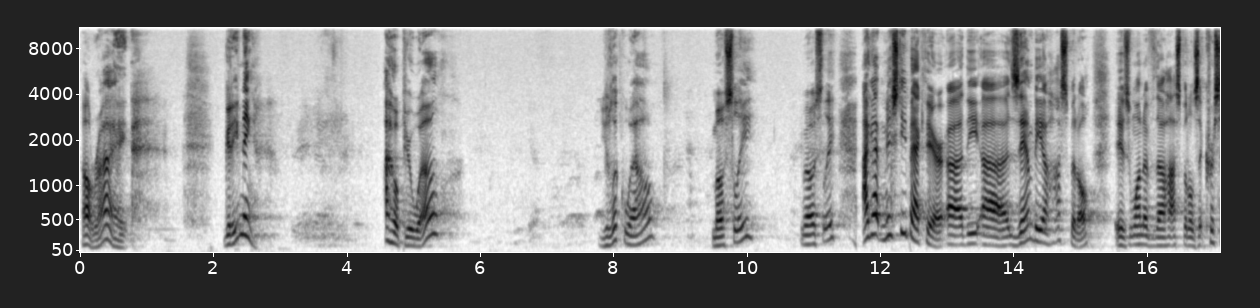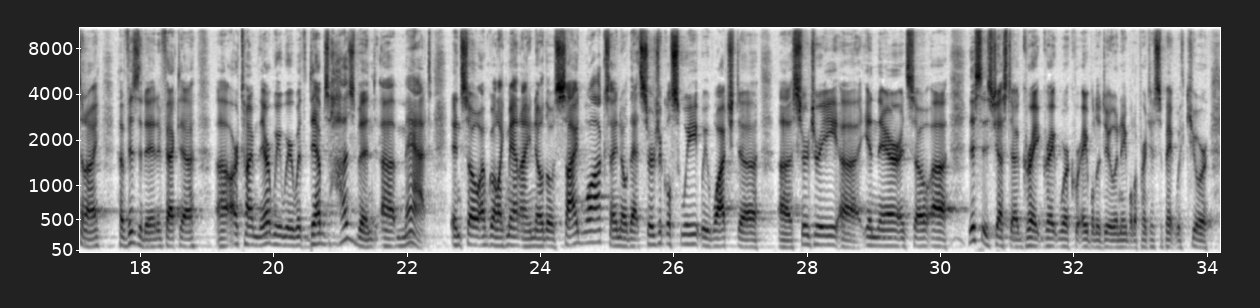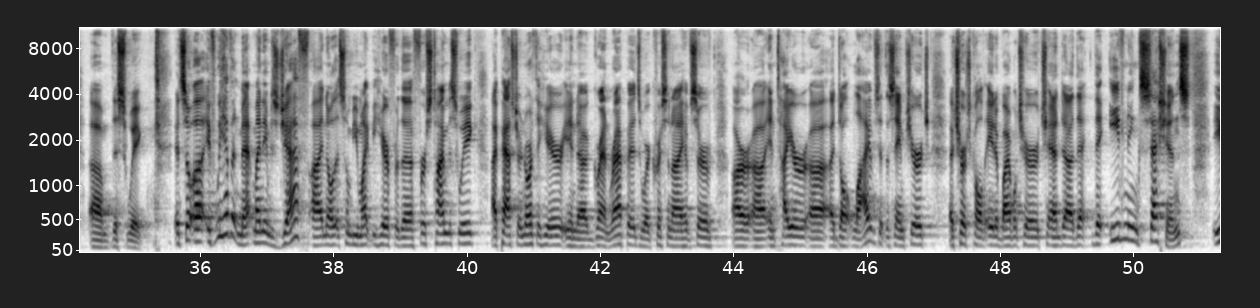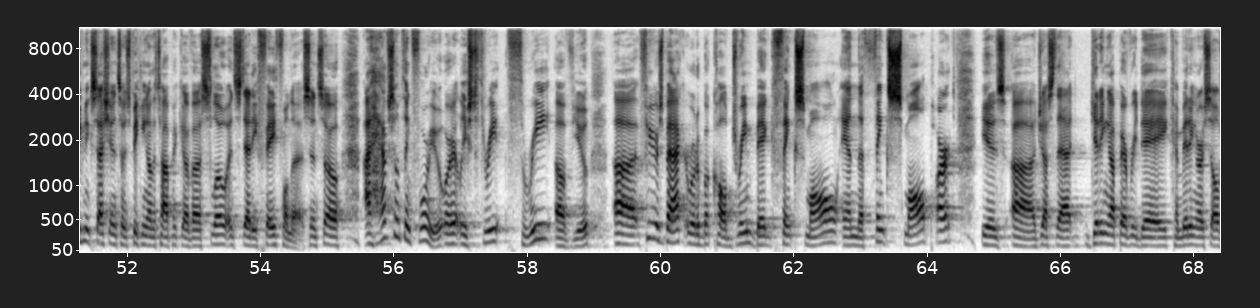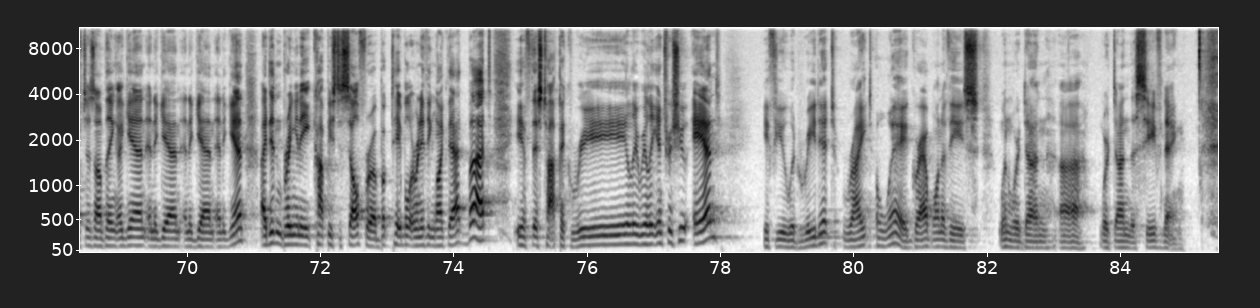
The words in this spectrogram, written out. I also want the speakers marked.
Speaker 1: All right. Good evening. I hope you're well. You look well, mostly. Mostly. I got Misty back there. Uh, the uh, Zambia Hospital is one of the hospitals that Chris and I have visited. In fact, uh, uh our time there, we were with Deb's husband, uh, Matt. And so I'm going like, man, I know those sidewalks. I know that surgical suite. We watched uh, surgery in there. And so this is just a great, great work we're able to do and able to participate with Cure um, this week. And so if we haven't met, my name is Jeff. I know that some of you might be here for the first time this week. I pass pastor north of here in uh, Grand Rapids, where Chris and I have served our uh, entire uh, adult lives at the same church, a church called Ada Bible Church. And uh, the, the evening sessions, evening sessions, I'm speaking on the topic of uh, slow and steady faithfulness. And so I have something for you, or at least three, three of you. A few years back, I wrote a book called Dream Big, Think Small. And the think small part is just that getting up every day, committing ourselves to something again and again and again and again. I didn't bring any copies to sell for a book table or anything like that, but if this topic really, really interests you, and if you would read it right away, grab one of these when we're done, uh, we're done this evening.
